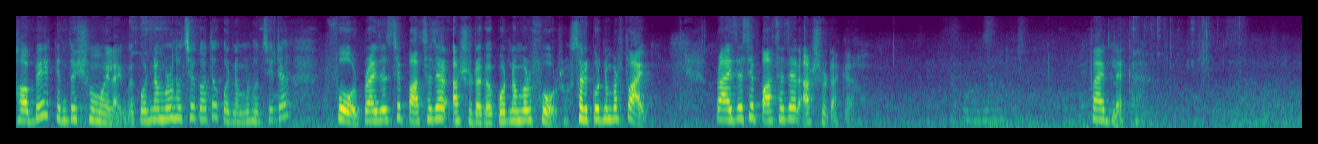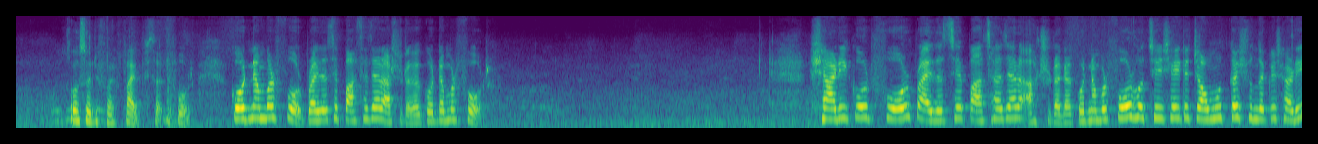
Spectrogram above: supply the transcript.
হবে, কিন্তু সময় লাগবে। কোড নাম্বার হচ্ছে কত? কোড নাম্বার হচ্ছে এটা ফোর প্রাইস আছে পাঁচ হাজার আটশো টাকা। Code number four sorry code number five price আছে পাঁচ হাজার আটশো টাকা। ফাইভ লেখা ও sorry five sorry four code number four price আছে পাঁচ হাজার আটশো টাকা। Code number four sari code four price আছে পাঁচ হাজার আটশো টাকা। কোড নাম্বার ফোর হচ্ছে শাড়িটা, চমৎকার সুন্দর একটা শাড়ি।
